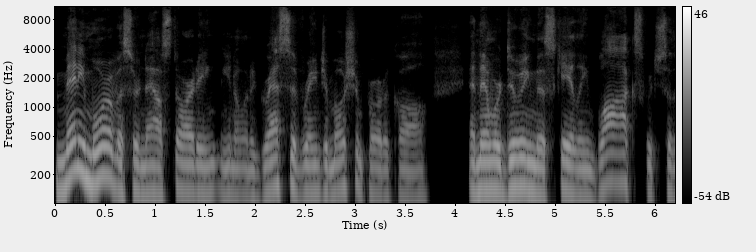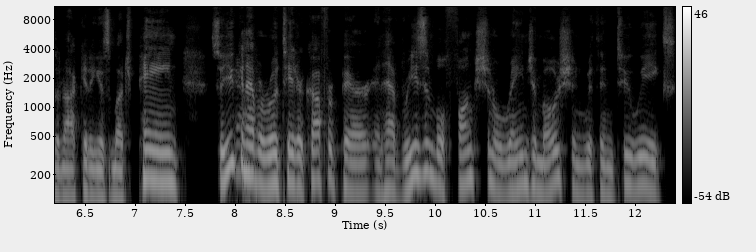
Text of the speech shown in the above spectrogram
many more of us are now starting, you know, an aggressive range of motion protocol and then we're doing the scalene blocks, which so they're not getting as much pain. So you yeah. can have a rotator cuff repair and have reasonable functional range of motion within two weeks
